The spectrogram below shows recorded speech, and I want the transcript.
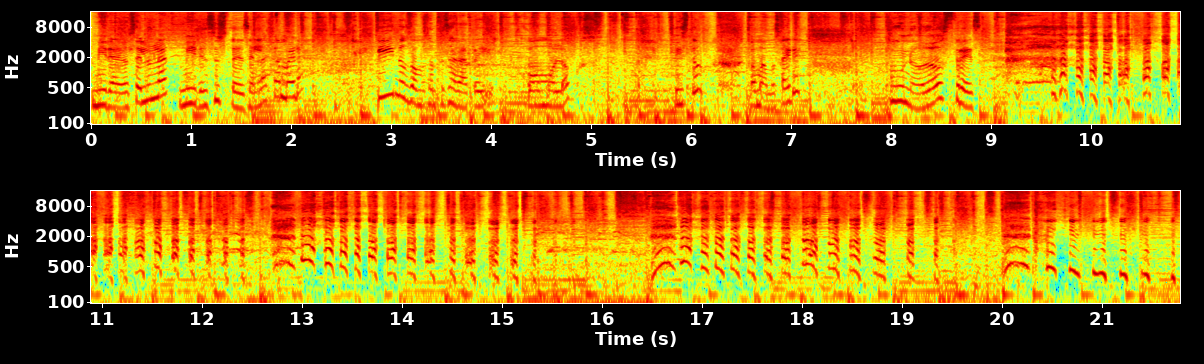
mirar el celular, mírense ustedes en la cámara y nos vamos a empezar a reír como locos. ¿Listo? Tomamos aire. Uno, dos, tres.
